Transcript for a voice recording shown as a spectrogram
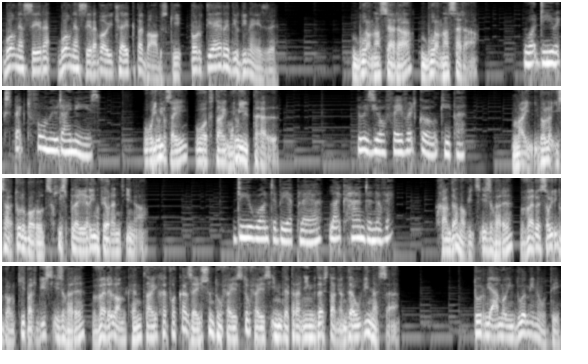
Buonasera, buonasera Wojciech Pawłowski, portiere di Udinese. Buonasera, buonasera. What do you expect for Udinese? We will say, what time will tell. Who is your favorite goalkeeper? My idol is Artur Boruc his player in Fiorentina. Do you want to be a player like Handanovic? Handanovic is very, very solid goalkeeper this is very, very long and I have occasion to face to face in the training the stadion de Udinese. Torniamo in due minuti.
